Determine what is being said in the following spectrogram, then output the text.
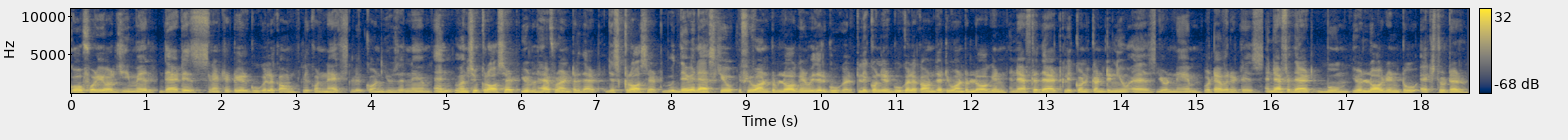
Go for your Gmail that is connected to your Google account. Click on next, click on username and once you cross it, you don't have to enter that. Just cross it. They will ask you if you want to log in with your Google. Click on your Google account that you want to log in. And after that click on continue as your name whatever it is. And after that boom you're logged into X Twitter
